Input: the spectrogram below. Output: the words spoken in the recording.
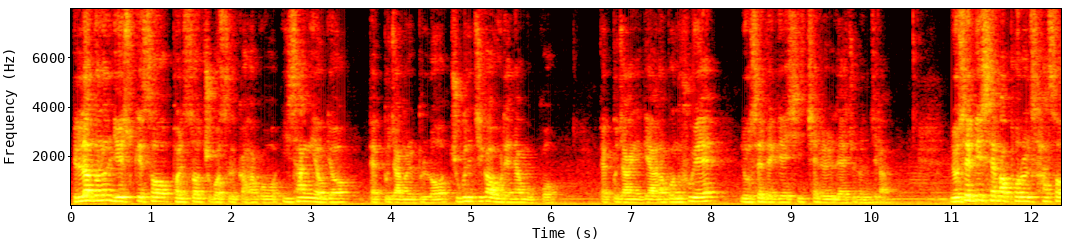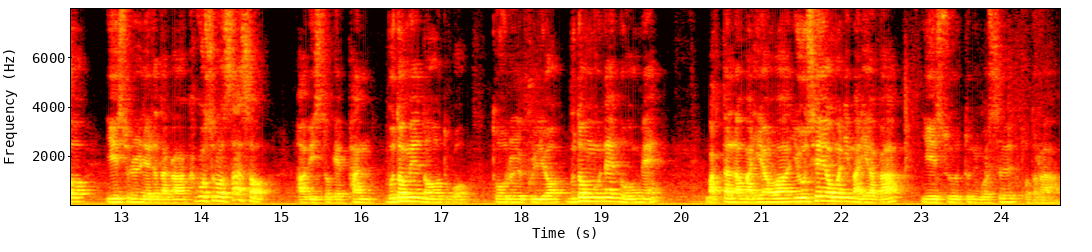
빌라도는 예수께서 벌써 죽었을까 하고 이상히 여겨 백부장을 불러 죽은 지가 오래냐 묻고 백부장에게 알아본 후에 요셉에게 시체를 내주는지라. 요셉이 세마포를 사서 예수를 내려다가 그곳으로 싸서 바위 속에 판 무덤에 넣어두고 돌을 굴려 무덤 문에 놓음에 막달라 마리아와 요새의 어머니 마리아가 예수 둔 곳을 보더라.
